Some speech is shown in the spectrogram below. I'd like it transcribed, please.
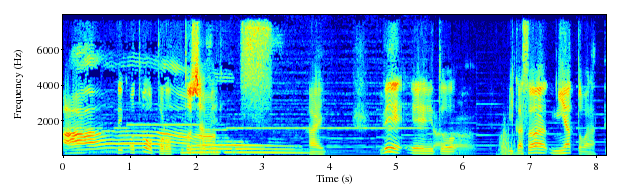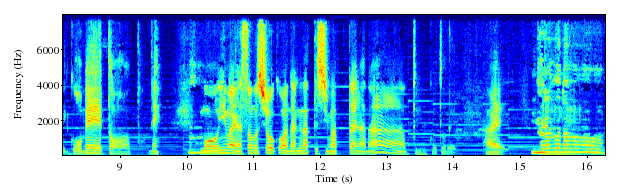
あー。ってことをポロッと喋るるはい。で、えっ、と、、ミカサはニヤッと笑って、ご名答とね。もう今やその証拠はなくなってしまったがなということで。はい。なるほど。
